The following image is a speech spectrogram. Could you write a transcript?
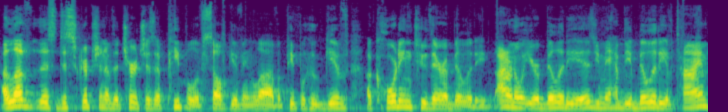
I love this description of the church as a people of self giving love, a people who give according to their ability. I don't know what your ability is. You may have the ability of time,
